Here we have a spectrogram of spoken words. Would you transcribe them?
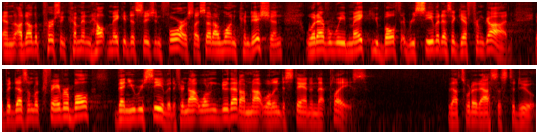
and another person come in and help make a decision for us? I said, On one condition whatever we make, you both receive it as a gift from God. If it doesn't look favorable, then you receive it. If you're not willing to do that, I'm not willing to stand in that place. That's what it asks us to do.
